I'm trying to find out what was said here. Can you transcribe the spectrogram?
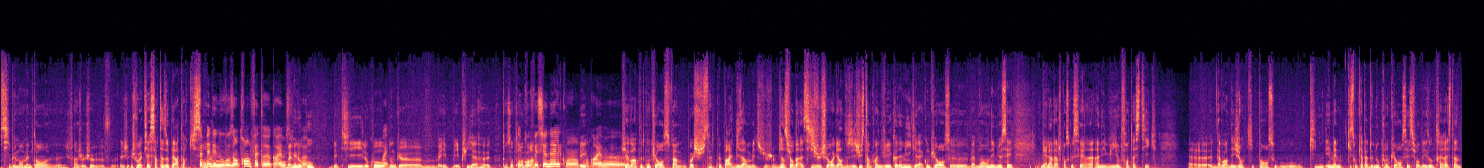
sensiblement en même temps. Euh, enfin, je, je, vois qu'il y a certains opérateurs qui Ça fait des nouveaux entrants, en fait, quand même. Ouais, mais locaux des petits locaux. Donc, et, puis, il y a de temps en temps. Et professionnels qui ont, quand même. Puis avoir un peu de concurrence. Enfin, moi, ça peut paraître bizarre, mais bien sûr, bah, si je, regarde, j'ai juste un point de vue économique et la concurrence, bah, moins on est, mieux c'est. Mais à l'inverse, je pense que c'est un, aiguillon fantastique euh, d'avoir des gens qui pensent ou, qui, et même qui sont capables de nous concurrencer sur des zones très restreintes,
